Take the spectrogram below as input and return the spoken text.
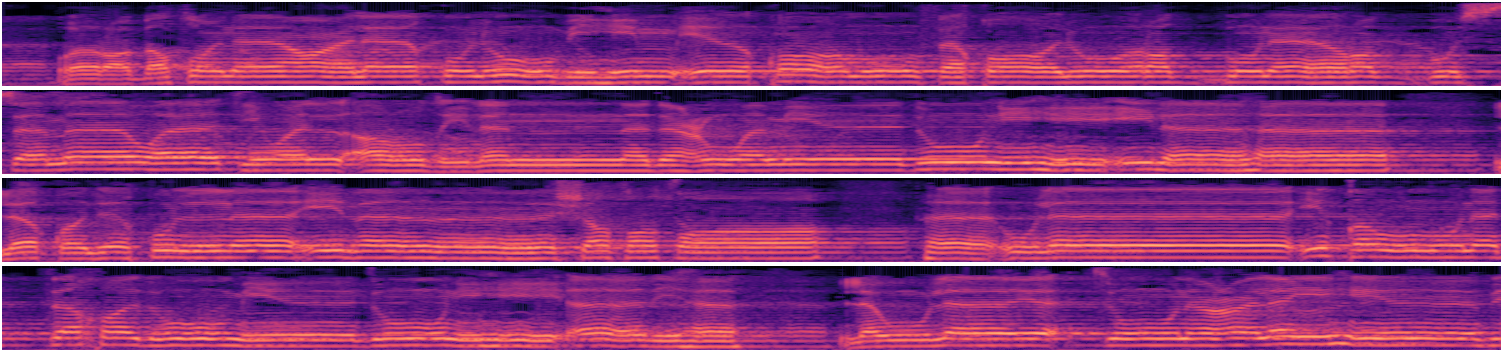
وربطنا على قلوبهم إذ قاموا فقالوا ربنا رب السماوات والأرض لن ندعو من دونه إلها. لقد قلنا إذا شططا. هؤلاء قوم اتخذوا من دونه آلهة. لولا يأتون عليهم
